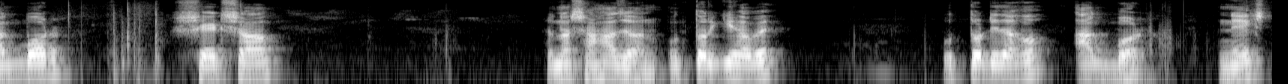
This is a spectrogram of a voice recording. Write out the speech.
আকবর, শেরশাহ, না শাহজাহান। উত্তর কী হবে? উত্তরটি দেখো, আকবর। নেক্সট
